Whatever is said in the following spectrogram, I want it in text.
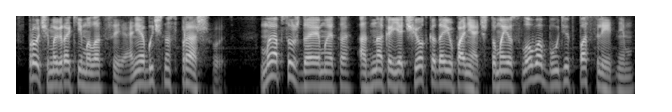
Впрочем, игроки молодцы, они обычно спрашивают. Мы обсуждаем это, однако я четко даю понять, что мое слово будет последним.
